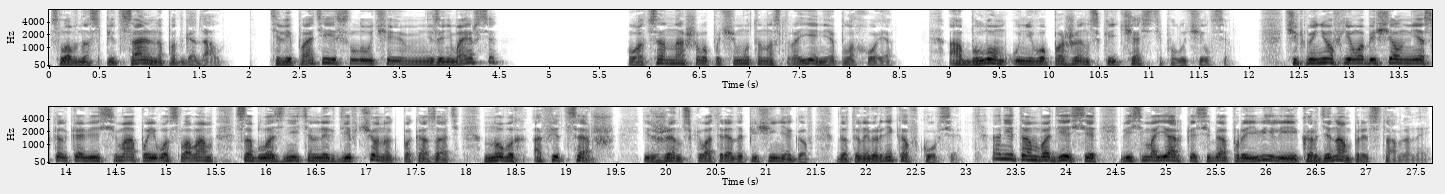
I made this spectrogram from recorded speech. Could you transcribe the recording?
словно специально подгадал. Телепатией случаем не занимаешься? У отца нашего почему-то настроение плохое. Облом у него по женской части получился. Чекменев ему обещал несколько весьма, по его словам, соблазнительных девчонок показать, новых офицерш из женского отряда печенегов, да ты наверняка в курсе. Они там в Одессе весьма ярко себя проявили и к орденам представлены.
